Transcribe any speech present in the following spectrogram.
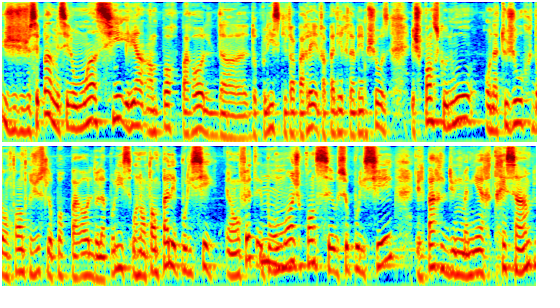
je, ne sais pas, mais selon moi, s'il il y a un porte-parole de police qui va parler, il va pas dire la même chose. Et je pense que nous, on a toujours d'entendre juste le porte-parole de la police. On n'entend pas les policiers. Et en fait, pour hmm. moi, je pense que ce policier, il parle d'une manière très simple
